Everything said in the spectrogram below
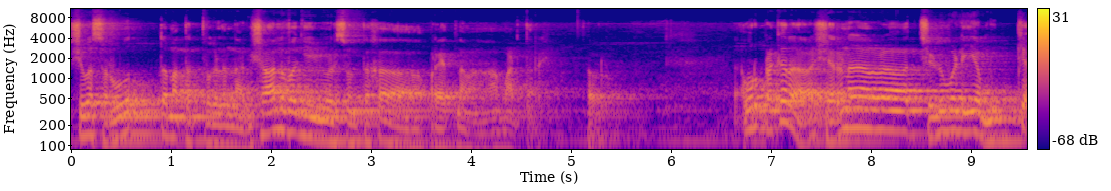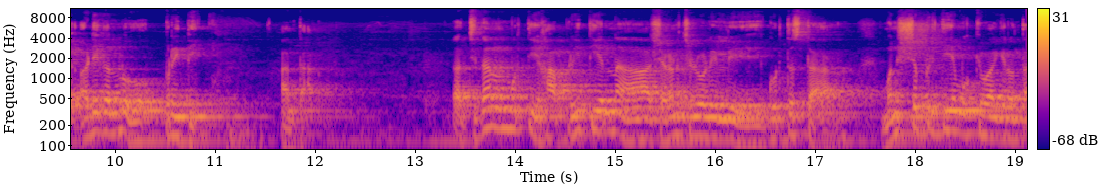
ಶಿವ ಸರ್ವೋತ್ತಮ ತತ್ವಗಳನ್ನು ವಿಶಾಲವಾಗಿ ವಿವರಿಸುವಂತಹ ಪ್ರಯತ್ನ ಮಾಡ್ತಾರೆ ಅವರು. ಅವ್ರ ಪ್ರಕಾರ ಶರಣರ ಚಳುವಳಿಯ ಮುಖ್ಯ ಅಡಿಗಲ್ಲು ಪ್ರೀತಿ ಅಂತ. ಚಿದಾನಂದ ಮೂರ್ತಿ ಆ ಪ್ರೀತಿಯನ್ನು ಶರಣ ಚಳುವಳಿಯಲ್ಲಿ ಗುರುತಿಸ್ತಾ ಮನುಷ್ಯ ಪ್ರೀತಿಯೇ ಮುಖ್ಯವಾಗಿರುವಂಥ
